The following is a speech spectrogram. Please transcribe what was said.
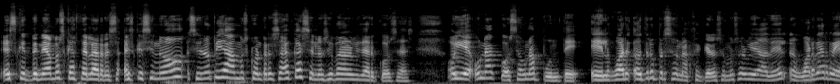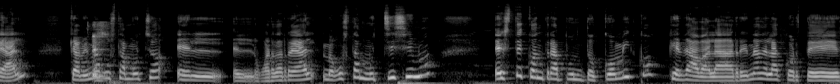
Es que teníamos que hacer la resaca. Es que si no, si no pillábamos con resaca, se nos iban a olvidar cosas. Oye, una cosa, un apunte. El guar- otro personaje que nos hemos olvidado de él, el guarda real, que a mí me gusta mucho, el, el guarda real, me gusta muchísimo este contrapunto cómico que daba la reina de la corte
